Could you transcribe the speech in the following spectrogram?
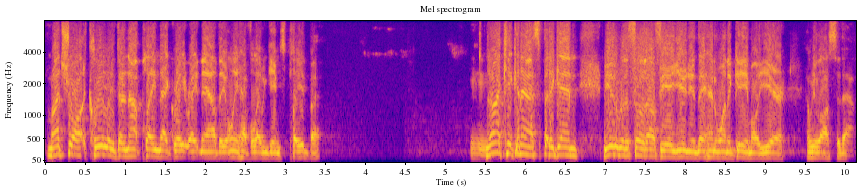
Montreal clearly they're not playing that great right now. They only have 11 games played, but mm-hmm. they're not kicking ass. But again, neither were the Philadelphia Union. They hadn't won a game all year, and we lost to them.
